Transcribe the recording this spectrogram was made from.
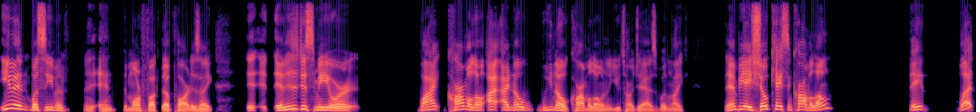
even what's even and the more fucked up part is like it, it, it is just me or why Carmelo I I know we know Carmelo and Utah Jazz but I'm like the NBA showcasing Carmelo they what?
